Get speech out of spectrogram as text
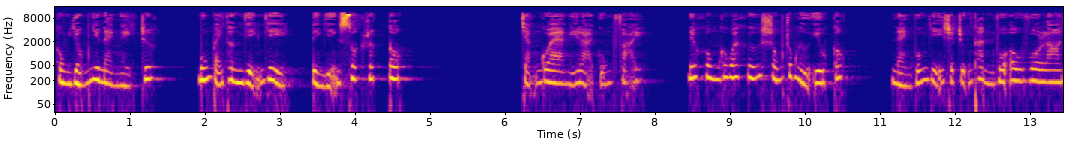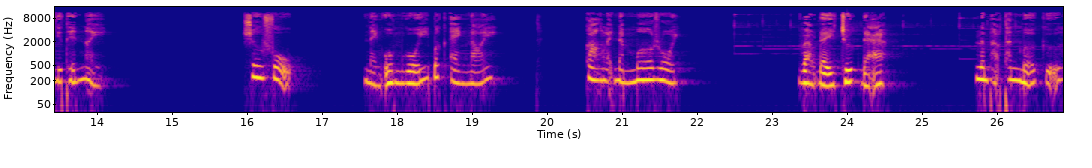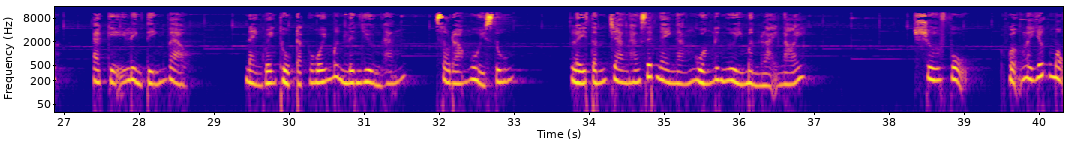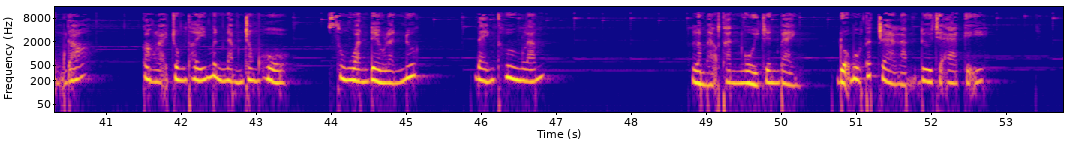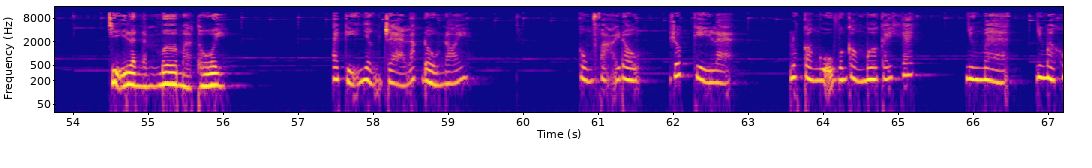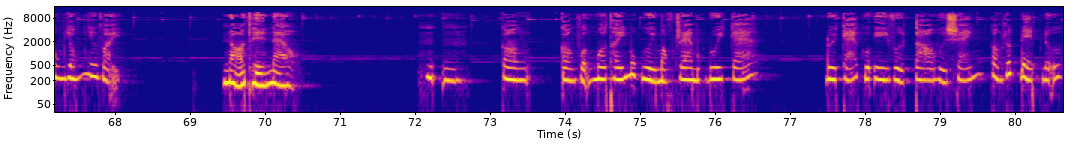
Không giống như nàng ngày trước muốn bản thân diễn gì liền diễn xuất rất tốt. Chẳng qua nghĩ lại cũng phải, nếu không có quá khứ sống trong người yêu cốc, nàng vốn dĩ sẽ trưởng thành vô âu vô lo như thế này. Sư phụ, nàng ôm gối bất an nói, con lại nằm mơ rồi. Vào đây trước đã. Lâm Hạo Thanh mở cửa, A Kỷ liền tiến vào. Nàng quen thuộc đặt gối mình lên giường hắn, sau đó ngồi xuống. Lấy tấm chàng hắn xếp ngay ngắn quấn lên người mình lại nói. Sư phụ, vẫn là giấc mộng đó. Còn lại trông thấy mình nằm trong hồ, xung quanh đều là nước, đáng thương lắm. Lâm Hạo Thanh ngồi trên bàn, đổ một tách trà lạnh đưa cho A Kỷ. Chỉ là nằm mơ mà thôi. A Kỷ nhận trà lắc đầu nói. Không phải đâu, rất kỳ lạ. Lúc còn ngủ vẫn còn mơ cái khác. Nhưng mà Nhưng mà không giống như vậy. Nó thế nào? Ừ, ừ. Con Con vẫn mơ thấy một người mọc ra một đuôi cá. Đuôi cá của y vừa to vừa sáng Còn rất đẹp nữa.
